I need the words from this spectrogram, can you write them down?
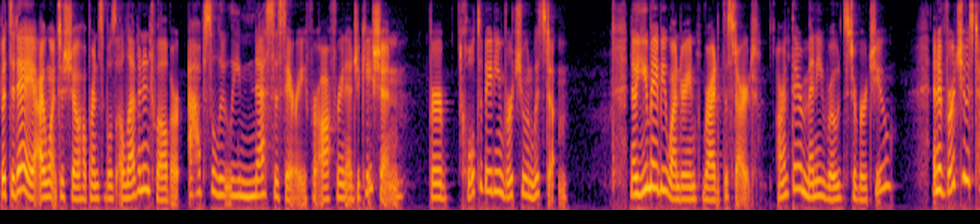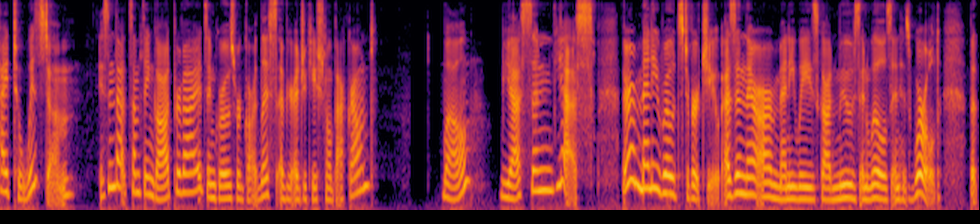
But today, I want to show how principles 11 and 12 are absolutely necessary for offering education, for cultivating virtue and wisdom. Now, you may be wondering right at the start aren't there many roads to virtue? And if virtue is tied to wisdom, isn't that something God provides and grows regardless of your educational background? Well, Yes, and yes. There are many roads to virtue, as in there are many ways God moves and wills in his world, but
